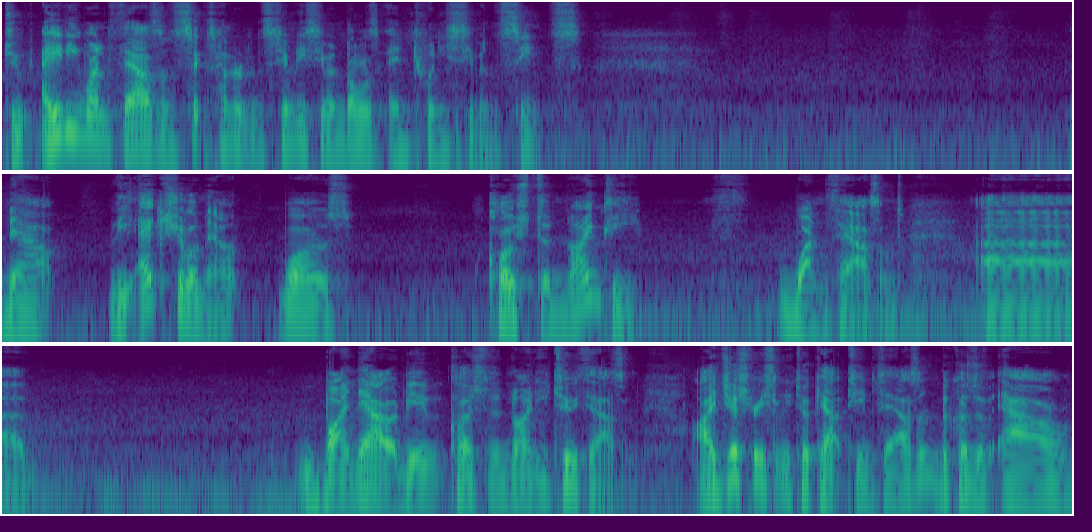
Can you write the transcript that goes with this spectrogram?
to $81,677.27. Now, the actual amount was close to 91,000. Uh, by now, it would be closer to 92,000. I just recently took out 10,000 because of our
